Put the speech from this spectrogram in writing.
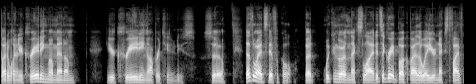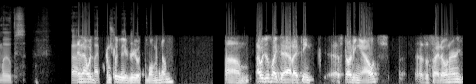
But when you're creating momentum, you're creating opportunities. So that's why it's difficult. But we can go to the next slide. It's a great book, by the way. Your next five moves. Uh, and I would completely Beck. agree with the momentum. Um, I would just like to add, I think uh, starting out as a site owner,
